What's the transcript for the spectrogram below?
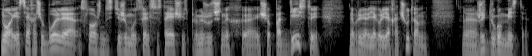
Но если я хочу более сложно достижимую цель, состоящую из промежуточных э, еще поддействий, например, я говорю, я хочу там э, жить в другом месте,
